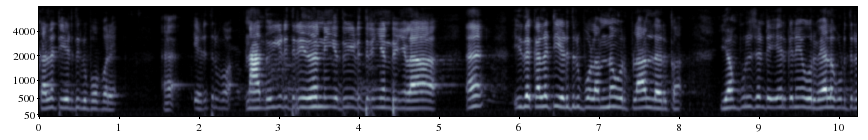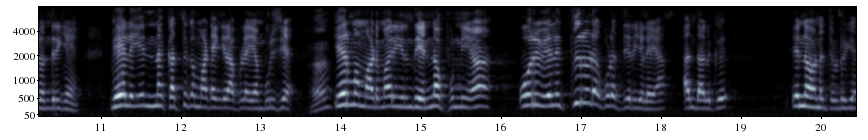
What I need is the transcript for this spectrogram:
கலட்டி எடுத்துக்கிட்டு போக போறேன். அஹ், எடுத்துட்டு போ. நான் தூக்கிட்டு தெரியுதா? நீங்க தூக்கிட்டு தெரியுங்கன்றீங்களா இதை கலட்டி எடுத்துட்டு போலாம்னு தான் ஒரு பிளான்ல இருக்கேன் என் புருஷன்ட்ட ஏற்கனவே ஒரு வேலை கொடுத்துட்டு வந்திருக்கேன். வேலையே இன்னும் கத்துக்க மாட்டேங்கிறாப்புல என் புருஷன்? எரும மாடு மாதிரி இருந்து என்ன புண்ணியம்? ஒரு வேலை திருட கூட தெரியலையா அந்த ஆளுக்கு? என்ன பண்ண சொல்றீங்க?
